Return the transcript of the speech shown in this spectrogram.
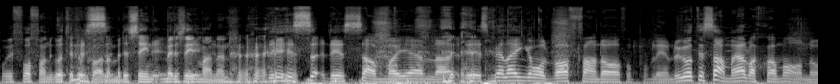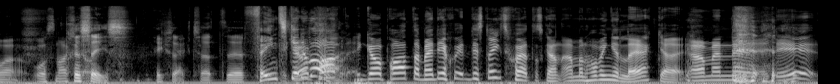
får vi fortfarande gå till Det är lokala medicin, det- medicinmannen. Det är, s- det är samma jävla... Det spelar ingen roll vad fan du har för problem. Du går till samma jävla schaman och, och snackar. Precis. Exakt. Så att uh, fint ska Gå det och vara! prata- Gå och prata med dis- distriktssköterskan. Ja men har vi ingen läkare? Ja men eh, det är,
